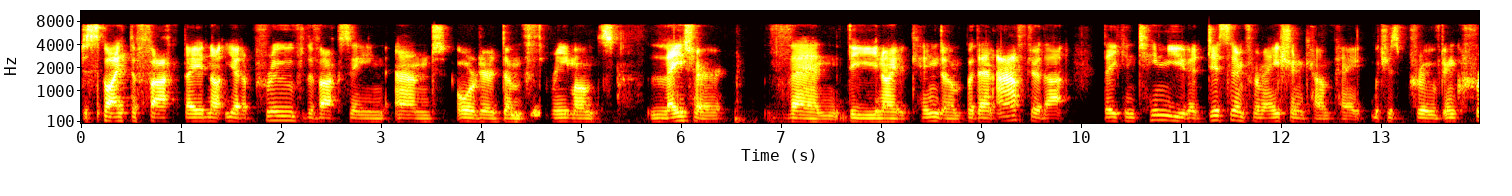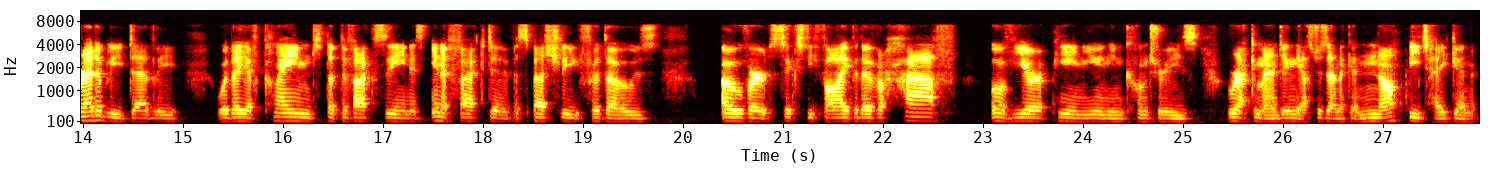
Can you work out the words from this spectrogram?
despite the fact they had not yet approved the vaccine and ordered them mm-hmm. three months later than the United Kingdom. But then after that, they continued a disinformation campaign, which has proved incredibly deadly, where they have claimed that the vaccine is ineffective, especially for those over 65, with over half of European Union countries recommending the AstraZeneca not be taken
